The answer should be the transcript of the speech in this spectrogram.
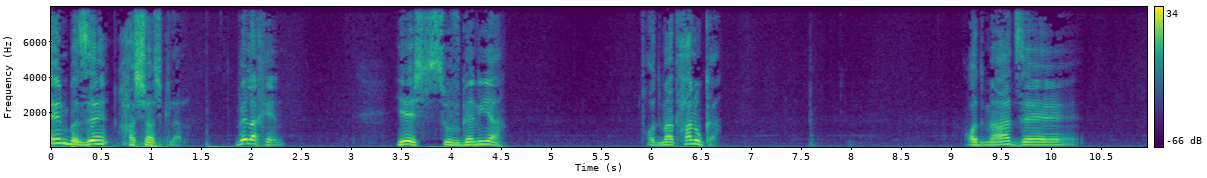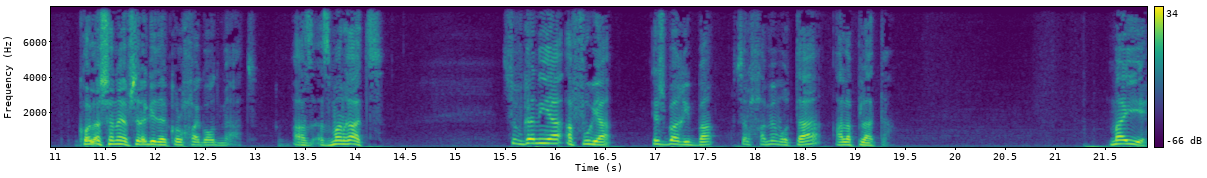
אין בזה חשש כלל. ולכן, יש סופגניה, עוד מעט חנוכה. עוד מעט זה... כל השנה אפשר להגיד על כל חג עוד מעט. אז הזמן רץ. סופגניה אפויה, יש בה ריבה, רוצה לחמם אותה על הפלטה. מה יהיה?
